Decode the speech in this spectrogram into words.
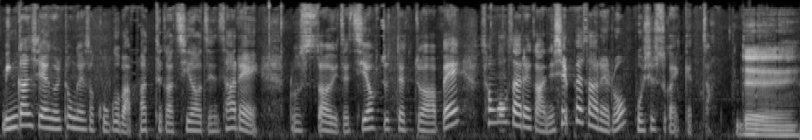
민간 시행을 통해서 고급 아파트가 지어진 사례로서 이제 지역주택조합의 성공 사례가 아닌 실패 사례로 보실 수가 있겠죠. 네.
